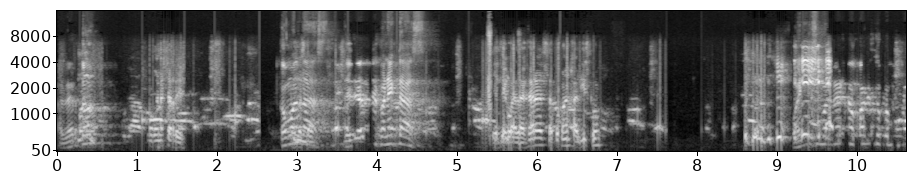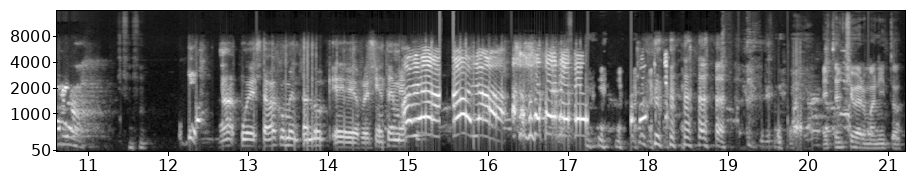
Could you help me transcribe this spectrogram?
Alberto. Buenas tardes. ¿Cómo andas? ¿Desde dónde te conectas? Desde Guadalajara, Zapopan, Jalisco. Buenísimo, Alberto. ¿Cuál es tu comentario? Ah, pues estaba comentando que recientemente. ¡Hola! ¡Hola! Está el chivo hermanito.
